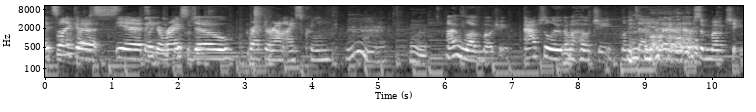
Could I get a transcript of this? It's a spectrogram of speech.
It's a like a, rice yeah, it's like a rice dough wrapped around ice cream. Mmm. Hmm. I love mochi. Absolute, I'm a hochi. Let me tell you, for some mochi.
